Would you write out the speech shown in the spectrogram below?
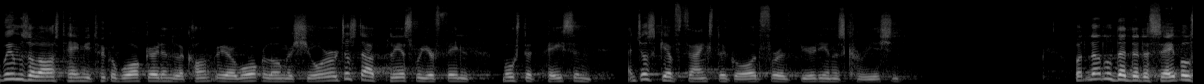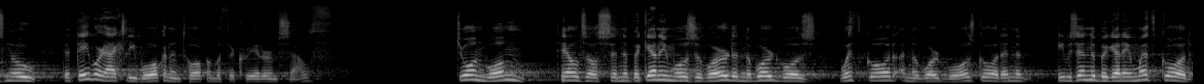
When was the last time you took a walk out into the country or walk along a shore or just that place where you feel most at peace and, and just give thanks to God for His beauty and His creation? But little did the disciples know that they were actually walking and talking with the Creator Himself. John 1 tells us, In the beginning was the Word, and the Word was with God, and the Word was God. And he was in the beginning with God.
